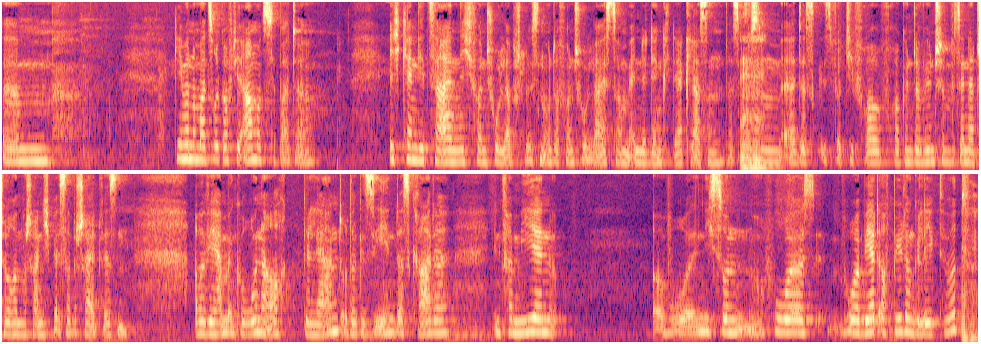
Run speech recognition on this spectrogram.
ähm, Gehen wir nochmal zurück auf die Armutsdebatte. Ich kenne die Zahlen nicht von Schulabschlüssen oder von Schulleistungen am Ende der Klassen. Das, mhm. müssen, mhm. das wird die Frau, Frau Günter Wünsche, Senatorin, wahrscheinlich besser Bescheid wissen. Aber wir haben in Corona auch gelernt oder gesehen, dass gerade in Familien, wo nicht so ein hohes, hoher Wert auf Bildung gelegt wird, mhm.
